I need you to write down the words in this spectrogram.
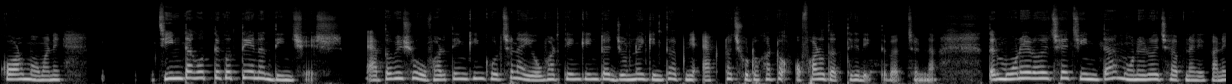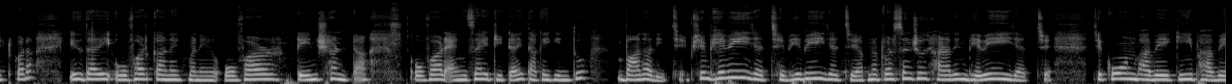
কর্ম মানে চিন্তা করতে করতে এনার দিন শেষ। এত বেশি ওভার থিঙ্কিং করছে না, এই ওভার থিঙ্কিংটার জন্যই কিন্তু আপনি একটা ছোটোখাটো অফারও তার থেকে দেখতে পাচ্ছেন না। তার মনে রয়েছে চিন্তা, মনে রয়েছে আপনাকে কানেক্ট করা, কিন্তু তার এই ওভার কানেক্ট মানে ওভার টেনশানটা ওভার অ্যাংজাইটিটাই তাকে কিন্তু বাধা দিচ্ছে। সে ভেবেই যাচ্ছে ভেবেই যাচ্ছে। আপনার পার্সন শুধু সারাদিন ভেবেই যাচ্ছে যে কোনভাবে কীভাবে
